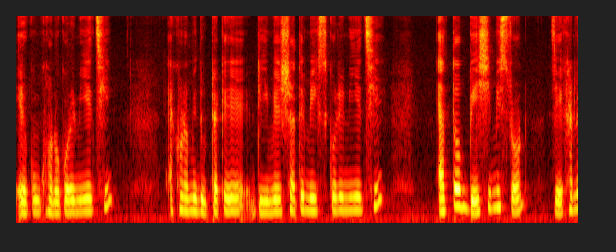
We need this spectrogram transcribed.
এরকম ঘন করে নিয়েছি। এখন আমি দুধটাকে ডিমের সাথে মিক্স করে নিয়েছি। এত বেশি মিশ্রণ যে এখানে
